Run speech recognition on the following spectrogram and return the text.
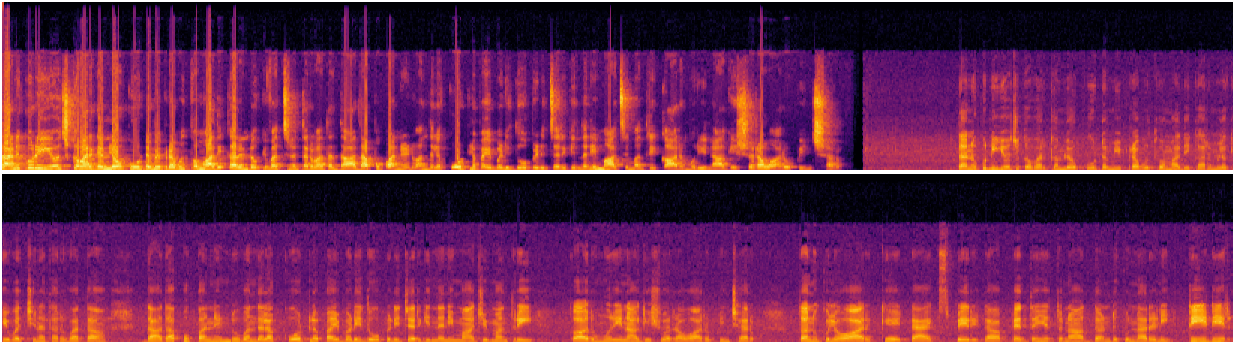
తణుకు నియోజకవర్గంలో కూటమి ప్రభుత్వం అధికారంలోకి వచ్చిన తర్వాత దాదాపు పన్నెండు వందల కోట్ల పైబడి దోపిడీ జరిగిందని మాజీ మంత్రి కారుమూరి నాగేశ్వరరావు ఆరోపించారు. తణుకు నియోజకవర్గంలో కూటమి ప్రభుత్వం అధికారంలోకి వచ్చిన తర్వాత దాదాపు పన్నెండు వందల కోట్ల పైబడి దోపిడీ జరిగిందని మాజీ మంత్రి కారుమూరి నాగేశ్వరరావు ఆరోపించారు. తణుకులో ఆర్కే ట్యాక్స్ పేరిట పెద్ద ఎత్తున దండుకున్నారని టీడీర్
